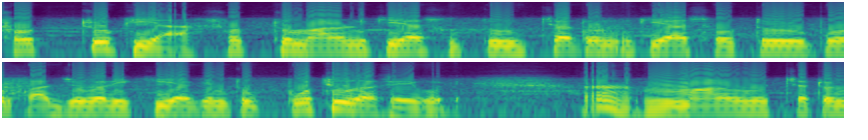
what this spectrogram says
শত্রু ক্রিয়া শত্রু মারণ ক্রিয়া শত্রু উচ্চাটন ক্রিয়া শত্রুর উপর কার্যকারী ক্রিয়া কিন্তু প্রচুর আছে এই বইয়ে। হ্যাঁ মারণ উচ্চাটন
